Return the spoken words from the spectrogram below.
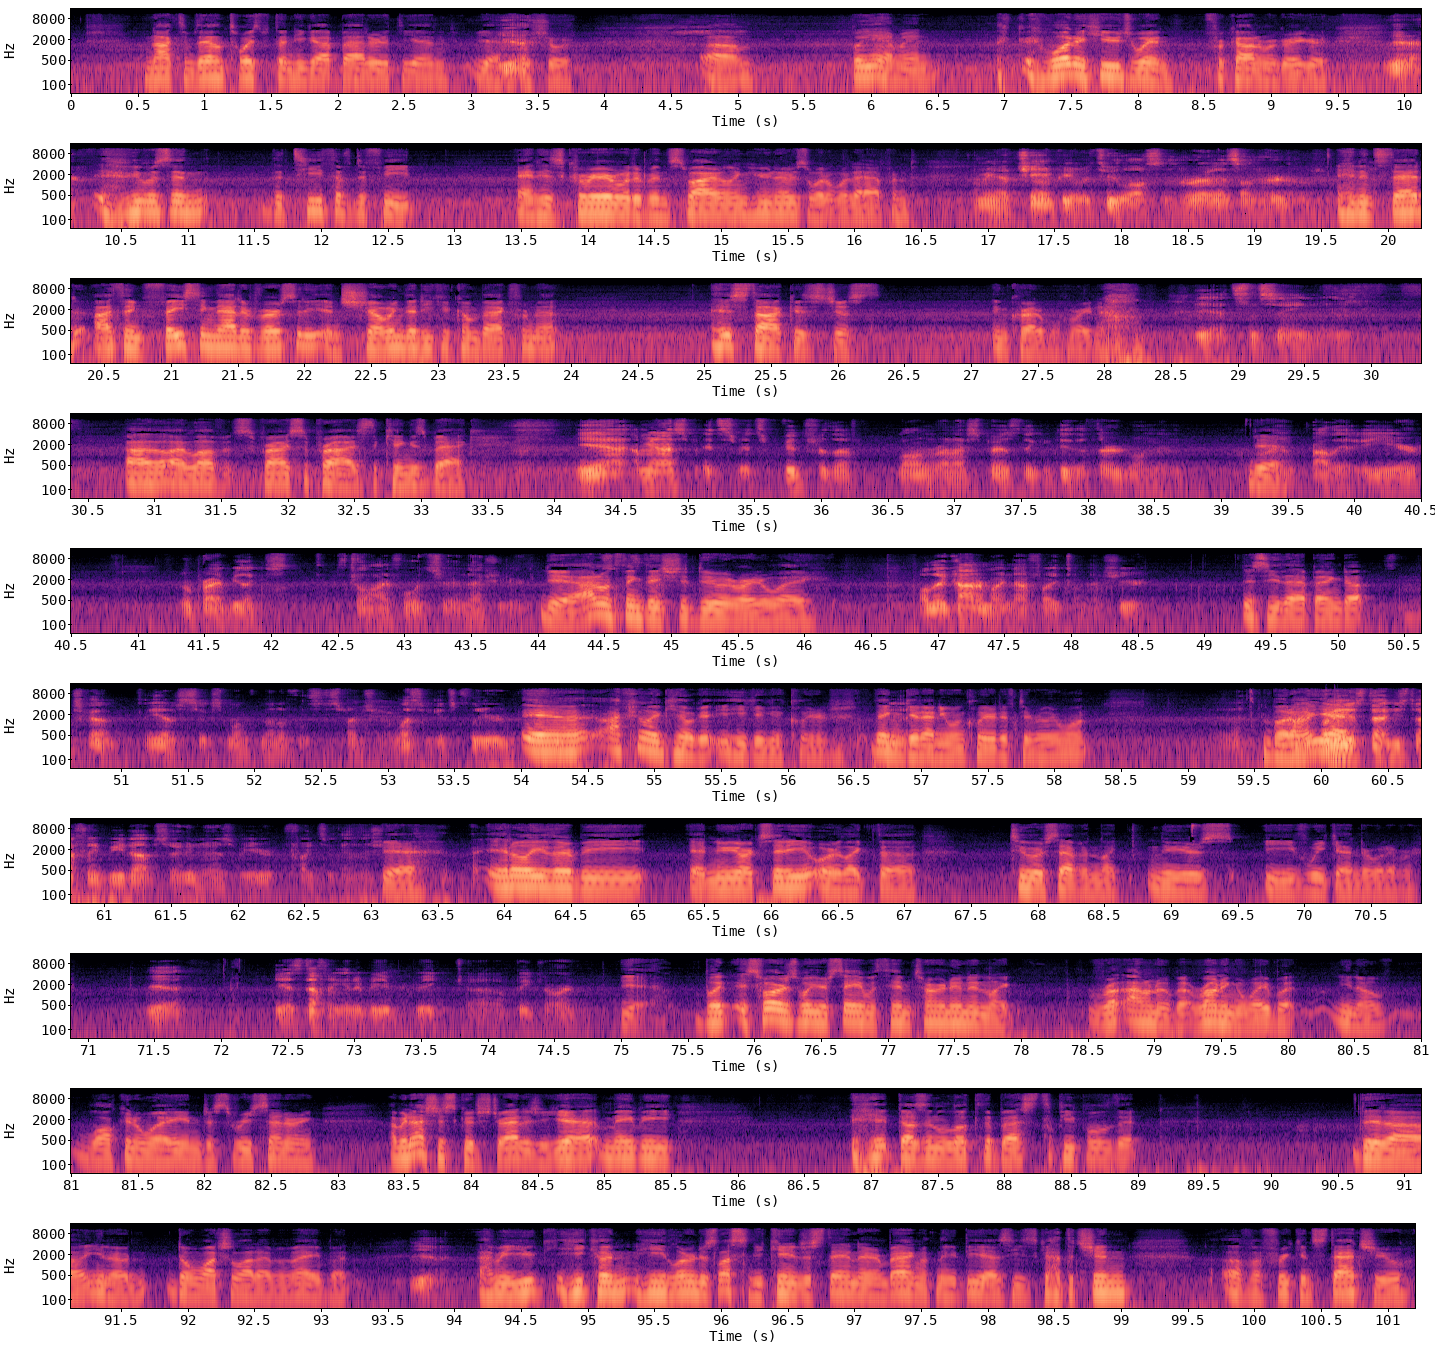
knocked him down twice, but then he got battered at the end. Yeah, Yeah. for sure. Um, but yeah, man, what a huge win for Conor McGregor. Yeah, He was in the teeth of defeat, and his career would have been spiraling. Who knows what would have happened? I mean, a champion with two losses in a row, that's unheard of. And instead, I think facing that adversity and showing that he could come back from that, his stock is just incredible right now. Yeah, it's insane, man. I, I love it. Surprise, surprise, the king is back. Yeah, I mean, it's it's good for the long run. I suppose they can do the third one in Yeah. probably like a year. It'll probably be like July Fourth or next year. Yeah, I don't think they should do it right away. Although Conor might not fight till next year. Is he that banged up? He's got he had a six month medical suspension unless he gets cleared. Yeah, I feel like he'll get he could get cleared. They can get anyone cleared if they really want. Yeah. But uh, But yeah, he is de- he's definitely beat up. So who knows if he fights again this year? yeah, it'll either be at New York City or like the two or seven, like New Year's Eve weekend or whatever. Yeah, yeah. It's definitely going to be a big uh, big card. Yeah, but as far as what you're saying with him turning and like, I don't know about running away, but you know, walking away and just recentering. I mean, that's just good strategy. Yeah, maybe it doesn't look the best to people that that uh, you know don't watch a lot of MMA, but Yeah, I mean, you he couldn't. He learned his lesson. You can't just stand there and bang with Nate Diaz. He's got the chin of a freaking statue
